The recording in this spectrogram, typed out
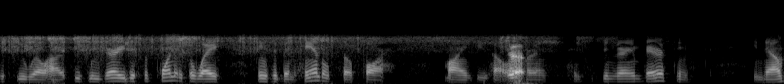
if you will. Uh, she's been very disappointed with the way things have been handled so far, mind you. However, it's been very embarrassing. You know.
